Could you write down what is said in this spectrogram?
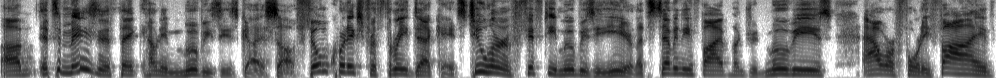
Um, it's amazing to think how many movies these guys saw. Film critics for three decades, 250 movies a year. That's 7,500 movies, hour 45.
